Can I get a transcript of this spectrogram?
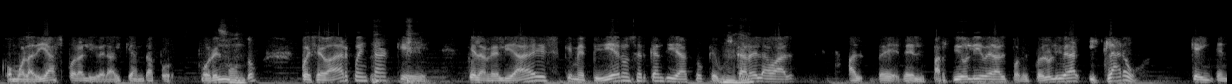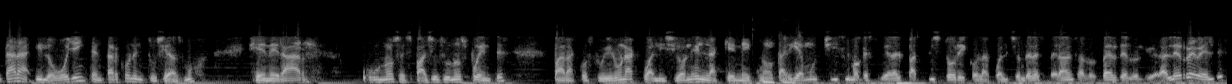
como, la diáspora liberal que anda por, por el mundo, pues se va a dar cuenta que, que, la realidad es que me pidieron ser candidato, que buscara el aval del Partido Liberal por el pueblo liberal y claro, que intentara, y lo voy a intentar con entusiasmo, generar unos espacios, unos puentes para construir una coalición en la que me gustaría muchísimo que estuviera el pacto histórico, la coalición de la esperanza, los verdes, los liberales rebeldes,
